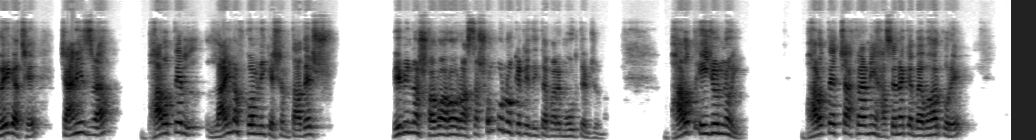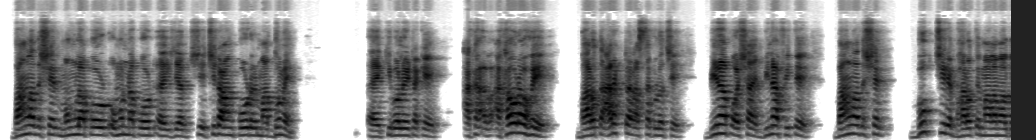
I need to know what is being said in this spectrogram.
হয়ে গেছে, চাইনিজরা ভারতের লাইন অফ কমিউনিকেশন তাদের বিভিন্ন সরবরাহ রাস্তা সম্পূর্ণ কেটে দিতে পারে মুহূর্তের জন্য। ভারত এই জন্যই, ভারতের চাকরানি হাসেনাকে ব্যবহার করে বাংলাদেশের মোংলা পোর্ট ওমন্না পোর্ট চিটাং পোর্টের মাধ্যমে কি বলে এটাকে আখাউড়া হয়ে ভারতে আরেকটা রাস্তা খুলেছে বিনা পয়সায়, বিনা ফিতে বাংলাদেশের বুক চিরে ভারতে মালামাল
